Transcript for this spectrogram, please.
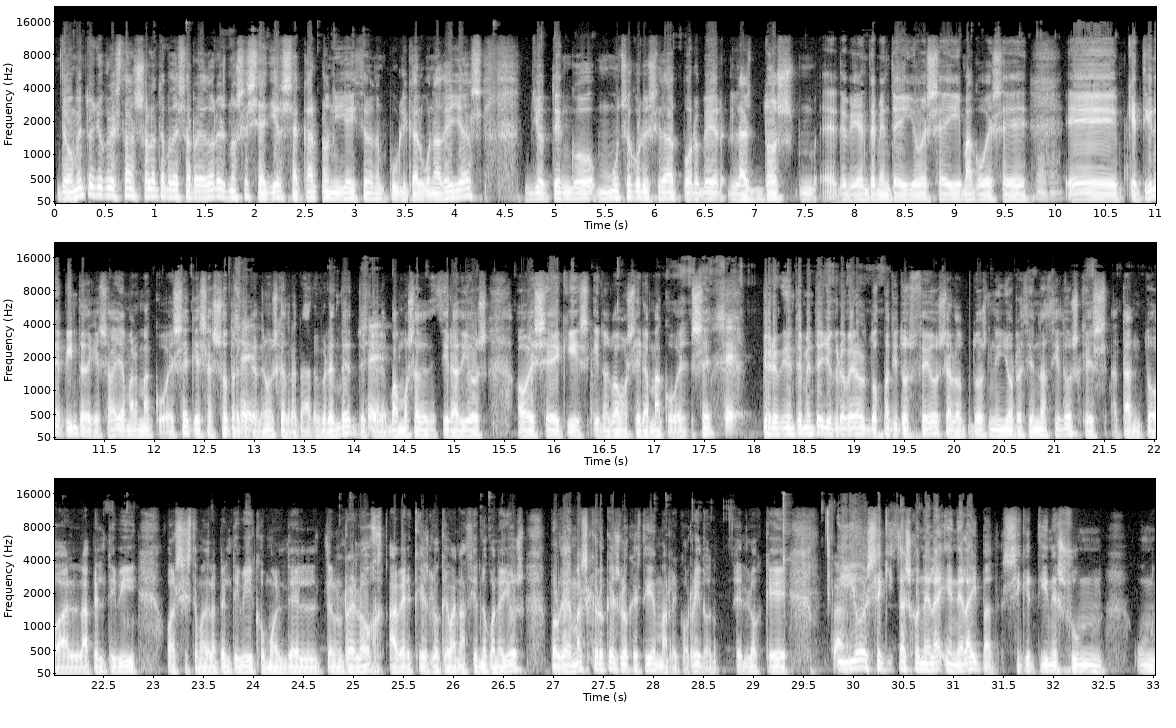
De momento yo creo que están tema de desarrolladores. No sé si ayer sacaron y ya hicieron pública alguna de ellas. Yo tengo mucha curiosidad por ver las dos, eh, evidentemente iOS y macOS, eh, que tiene pinta de que se va a llamar macOS, que esa es otra que tenemos que tratar, Brende, de que vamos a decir adiós a OS X y nos vamos a ir a macOS. Pero evidentemente yo quiero ver a los dos patitos feos, a los dos niños recién nacidos, que es tanto al Apple TV o al sistema del Apple TV como el del, reloj, a ver qué es lo que van haciendo con ellos, porque además creo que es lo que tiene más recorrido, ¿no? En lo que iOS quizás con el, en el iPad sí que tienes un,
